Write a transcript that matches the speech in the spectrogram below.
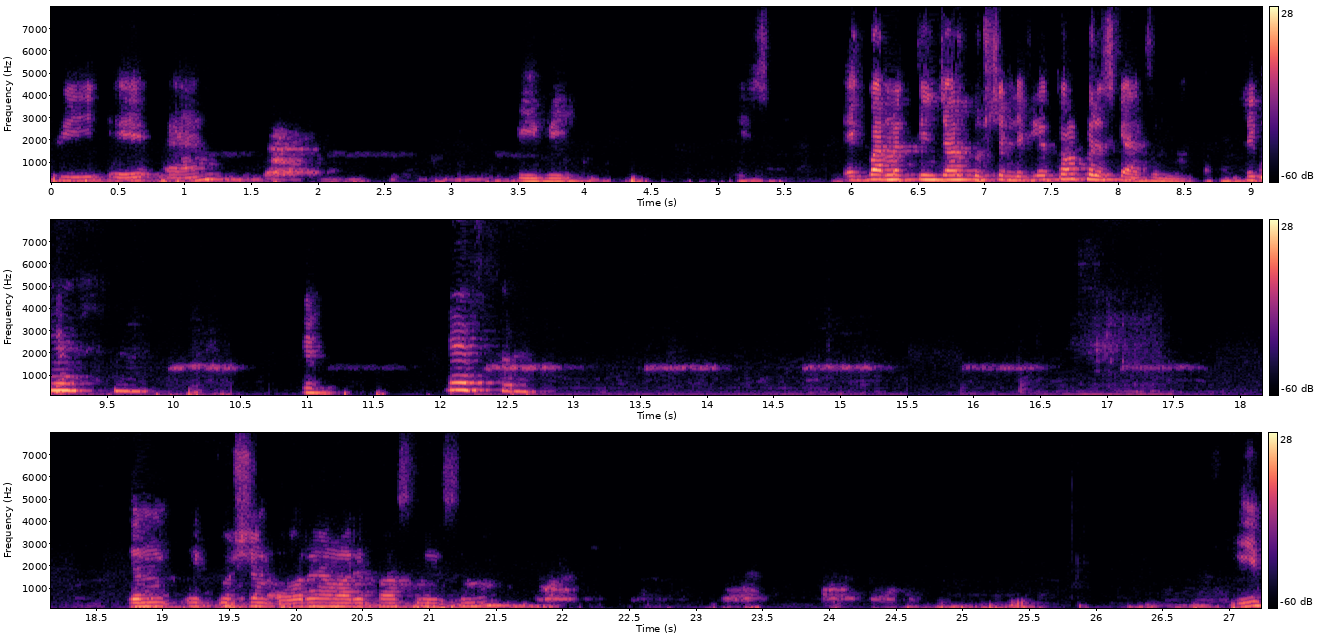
PA and PB is एक बार मैं तीन चार क्वेश्चन लिख लेता हूँ फिर इसके आंसर बनाता हूँ ठीक है? देन एक क्वेश्चन और है हमारे पास में इसमें if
